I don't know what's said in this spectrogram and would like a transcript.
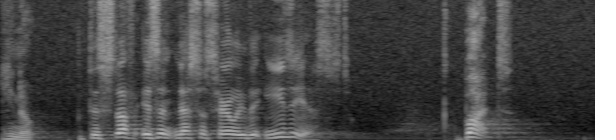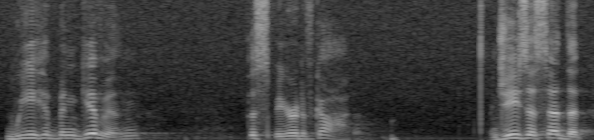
you know, this stuff isn't necessarily the easiest, but we have been given the Spirit of God. Jesus said that,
